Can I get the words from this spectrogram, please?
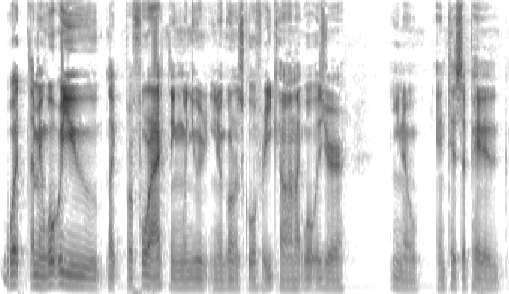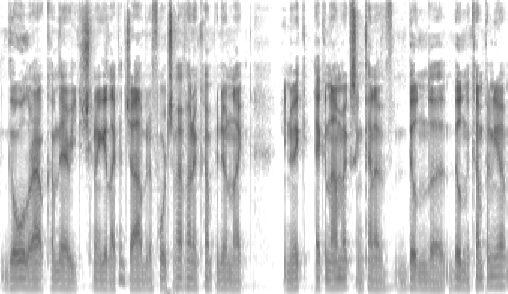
What I mean, what were you like before acting when you were you know going to school for econ? Like, what was your you know anticipated goal or outcome there? Are you just gonna get like a job at a Fortune 500 company doing like you know economics and kind of building the building the company up?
